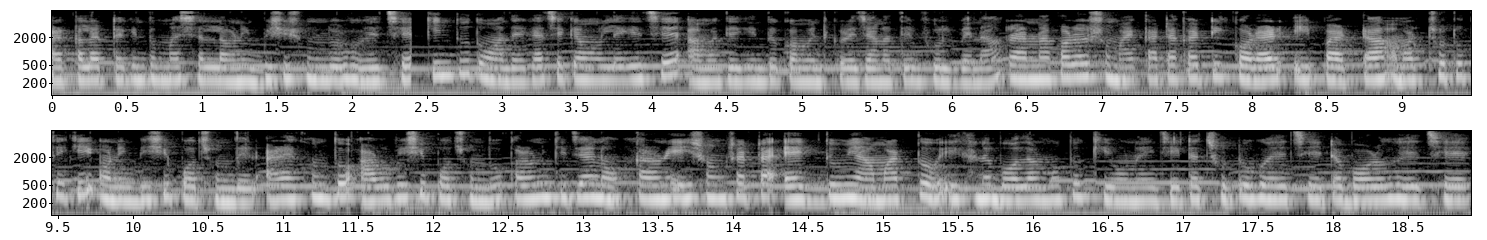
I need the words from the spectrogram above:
আর কালারটা কিন্তু মাসাল্লাহ অনেক বেশি সুন্দর হয়েছে। কিন্তু তোমাদের কাছে কেমন লেগেছে, আমাকে কিন্তু কমেন্ট করে জানাতে ভুলবে না। রান্না করার সময় কাটাকাটি করার এই পার্টটা আমার ছোট থেকেই অনেক বেশি পছন্দের। আর এখন তো আরও বেশি পছন্দ, কারণ কি জানো? কারণ এই সংসারটা একদমই আমার তো, এখানে বলার মতো কেউ নাই যে এটা ছোট হয়েছে, এটা বড় হয়েছে,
